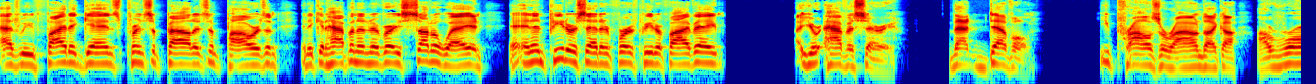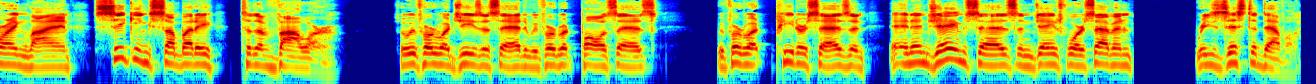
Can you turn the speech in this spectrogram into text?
as we fight against principalities and powers, and, and it can happen in a very subtle way. And, and then Peter said in 1 Peter 5 8, your adversary, that devil, he prowls around like a, a roaring lion, seeking somebody to devour. So we've heard what Jesus said, we've heard what Paul says, we've heard what Peter says, and, and then James says in James 4 7, resist the devil,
